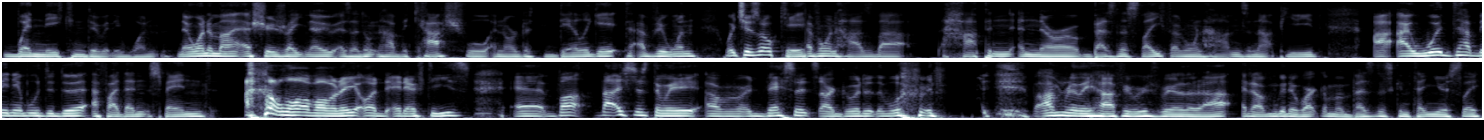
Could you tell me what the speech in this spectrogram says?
when they can do what they want. Now, one of my issues right now is I don't have the cash flow in order to delegate to everyone, which is okay. Everyone has that happen in their business life. Everyone happens in that period. I, I would have been able to do it if I didn't spend a lot of money on NFTs, uh, but that's just the way our investments are going at the moment. but I'm really happy with where they're at, and I'm going to work on my business continuously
